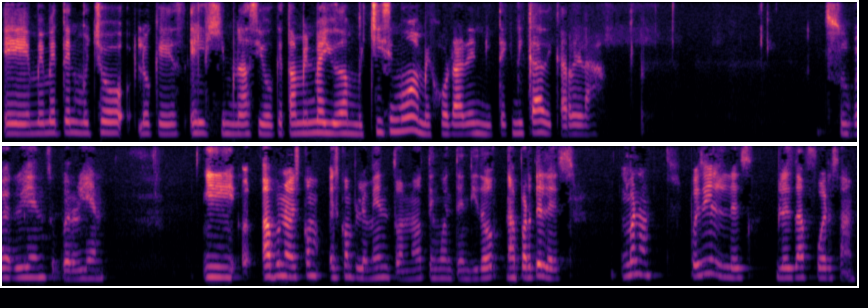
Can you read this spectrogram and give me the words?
eh, me meten mucho lo que es el gimnasio, que también me ayuda muchísimo a mejorar en mi técnica de carrera. Súper bien, súper bien. Y, ah, bueno, es, es complemento, ¿no? Tengo entendido. Aparte les, bueno, pues sí, les, les da fuerza.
